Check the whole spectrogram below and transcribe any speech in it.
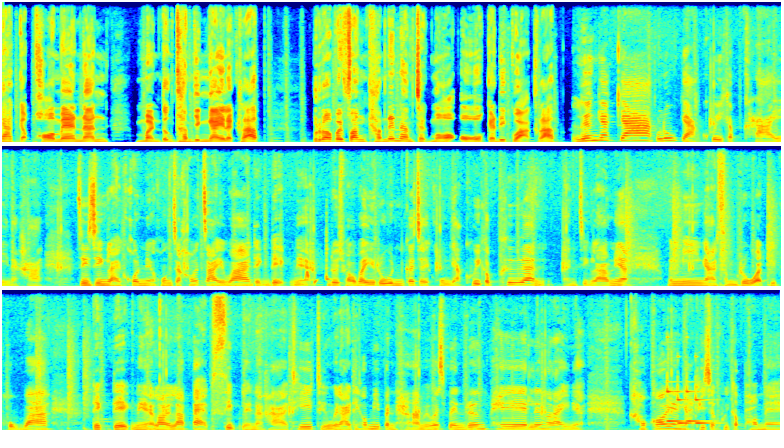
ยากๆกับพ่อแม่นั้น มันต้องทำยังไงล่ะครับ เราไปฟังคำแนะนำจากหมอโอกันดีกว่าครับ เรื่องยากๆ ลูกอยากคุยกับใครนะคะ จริงๆ หลายคนเนี่ยคงจะเข้าใจว่าเด็กๆ เนี่ย โดยเฉพาะวัยรุ่นก็จะคงอยากคุยกับเพื่อนแต่จริงๆ แล้วเนี่ยมันมีงานสำรวจที่พบว่าเด็กๆ เนี่ยร้อยละ 80 เลยนะคะ ที่ถึงเวลาที่เขามีปัญหาไม่ว่าจะเป็นเรื่องเพศเรื่องอะไรเนี่ยเขาก็ยังอยากที่จะคุยกับพ่อแม่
